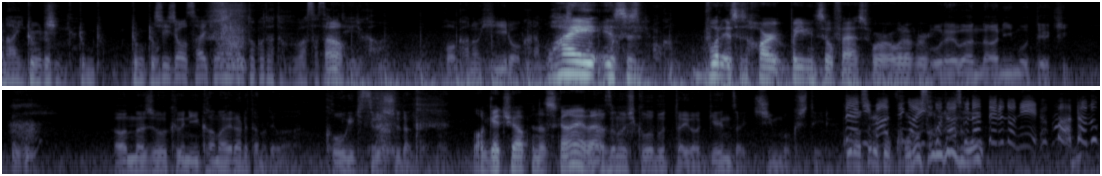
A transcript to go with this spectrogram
位のキング地上最強の男だと噂されているが他のヒーローからも Why is his what is his heart beating so fast for or whatever? 俺は何もできんあんな上空に構えられたのでは攻撃する手段がない Well, get you up in the sky then. 謎の飛行物体は現在沈黙している殺されると殺されるぞってるのにまた向こ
